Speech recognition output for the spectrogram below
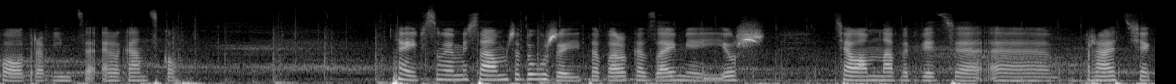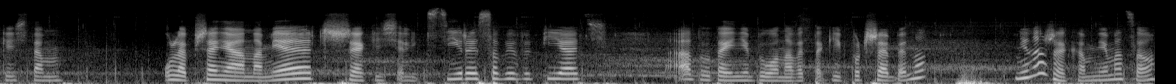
po drabince elegancko. Hej, w sumie myślałam, że dłużej ta walka zajmie i już chciałam nawet, wiecie, e, brać jakieś tam ulepszenia na miecz, jakieś eliksiry sobie wypijać, a tutaj nie było nawet takiej potrzeby. No, nie narzekam, nie ma co.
